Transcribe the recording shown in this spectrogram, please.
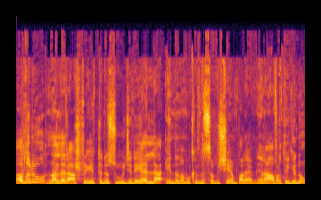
അതൊരു നല്ല രാഷ്ട്രീയത്തിന്റെ സൂചനയല്ല എന്ന് നമുക്ക് നിസ്സംശയം പറയാം ഞാൻ ആവർത്തിക്കുന്നു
